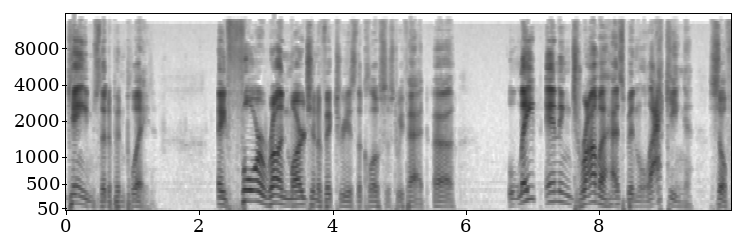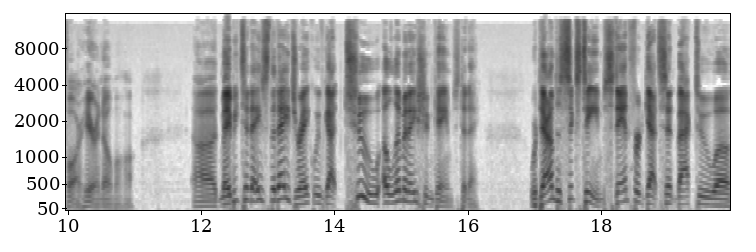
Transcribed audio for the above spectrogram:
games that have been played. A four-run margin of victory is the closest we've had. Uh, late inning drama has been lacking so far here in Omaha. Uh, maybe today's the day, Drake. We've got two elimination games today. We're down to six teams. Stanford got sent back to uh,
